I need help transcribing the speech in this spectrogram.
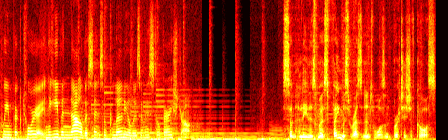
Queen Victoria, and even now the sense of colonialism is still very strong. St Helena's most famous resident wasn't British, of course.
